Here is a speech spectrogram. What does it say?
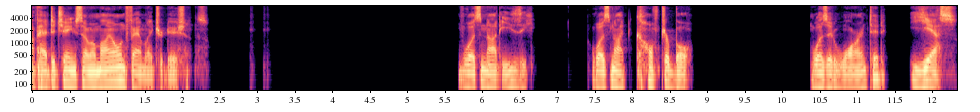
I've had to change some of my own family traditions. Was not easy, was not comfortable. Was it warranted? Yes.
